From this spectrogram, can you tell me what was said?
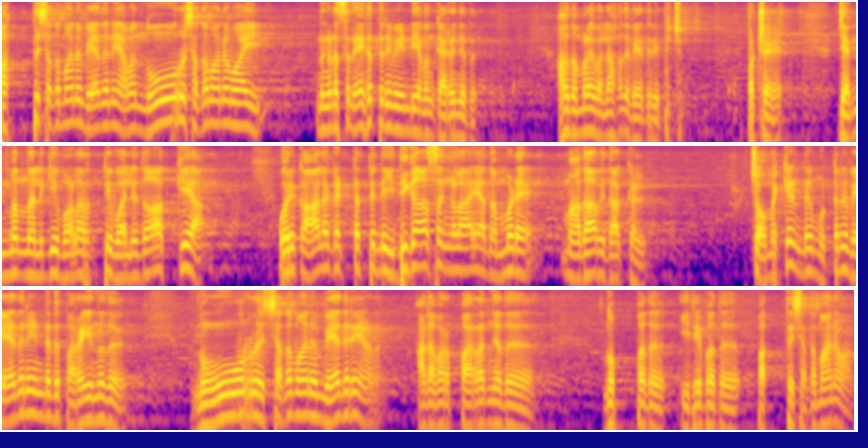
പത്ത് ശതമാനം വേദന അവൻ നൂറ് ശതമാനമായി നിങ്ങളുടെ സ്നേഹത്തിന് വേണ്ടി അവൻ കരഞ്ഞത്. അത് നമ്മളെ വല്ലാതെ വേദനിപ്പിച്ചു. പക്ഷേ ജന്മം നൽകി വളർത്തി വലുതാക്കിയ ഒരു കാലഘട്ടത്തിന്റെ ഇതിഹാസങ്ങളായ നമ്മുടെ മാതാപിതാക്കൾ ചുമക്കുണ്ട് മുട്ടന് വേദനയുണ്ടെന്ന് പറയുന്നത് നൂറ് ശതമാനം വേദനയാണ്. അതവർ പറഞ്ഞത് മുപ്പത് ഇരുപത് പത്ത് ശതമാനമാണ്.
